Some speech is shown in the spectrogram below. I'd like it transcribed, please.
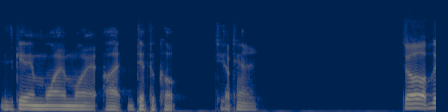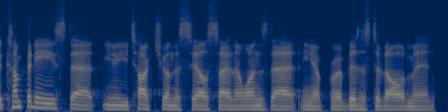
it's getting more and more uh, difficult to yep. So of the companies that you know you talk to on the sales side, and the ones that you know from a business development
